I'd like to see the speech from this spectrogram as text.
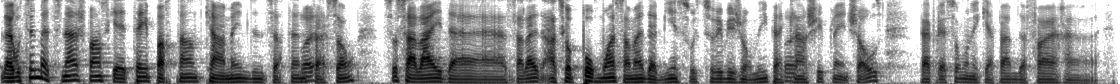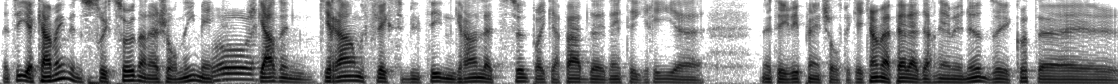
La routine matinale, je pense qu'elle est importante quand même d'une certaine Ouais. façon. Ça, ça l'aide à. Ça l'aide, en tout cas, pour moi, ça m'aide à bien structurer mes journées puis à clencher plein de choses. Puis après ça, on est capable de faire. euh, Mais tu sais, il y a quand même une structure dans la journée, mais je garde une grande flexibilité, une grande latitude pour être capable d'intégrer. euh, d'intégrer plein de choses. Fait que quelqu'un m'appelle à la dernière minute, dit écoute, euh,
